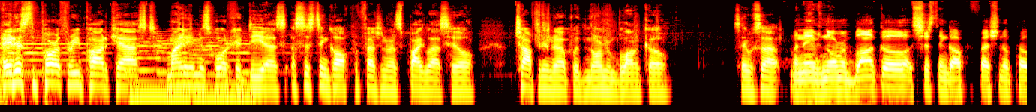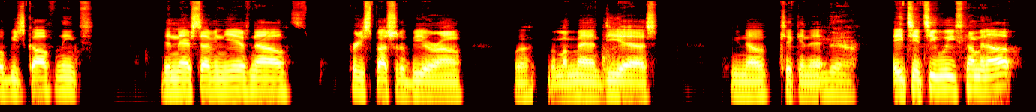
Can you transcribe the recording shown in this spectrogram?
Hey, this is the Par 3 podcast. My name is Jorge Diaz, assistant golf professional at Spyglass Hill, chopping it up with Norman Blanco. Say what's up. My name is Norman Blanco, assistant golf professional, Pebble Beach Golf Links. Been there seven years now. It's pretty special to be around with, with my man Diaz. You know, kicking it. Yeah, AT&T week's coming up.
